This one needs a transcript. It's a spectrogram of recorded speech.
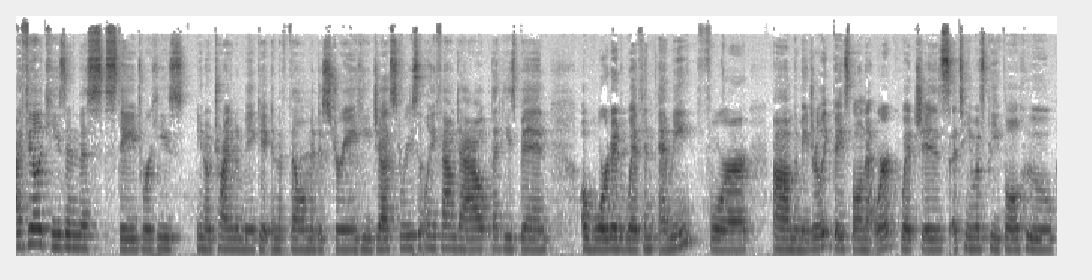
I feel like he's in this stage where he's, you know, trying to make it in the film industry. He just recently found out that he's been awarded with an Emmy for um, the Major League Baseball Network, which is a team of people who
